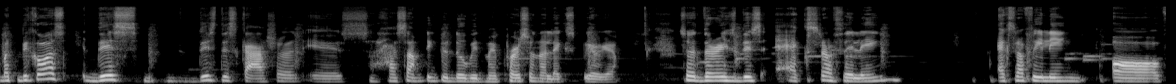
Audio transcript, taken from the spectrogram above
but because this this discussion is has something to do with my personal experience. So there is this extra feeling extra feeling of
